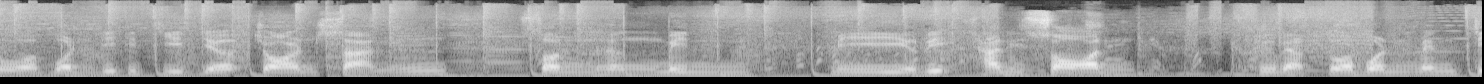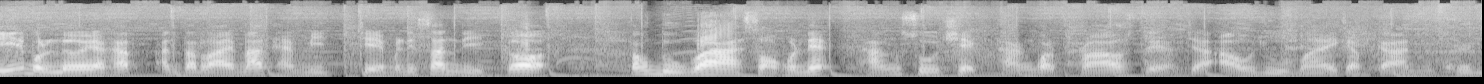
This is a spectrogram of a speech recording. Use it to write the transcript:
ตัวบนที่จี๊ดเยอะ จอร์นสันซนเฮงมิน มีริชาริซอน คือแบบตัวบนเป็นจี๊ดหมดเลยครับ อันตรายมากแถมมีเจมส์แมดิสันอีกก็ ต้องดูว่า 2 คนนี้ทั้งซูเชกทั้งวอตพราวส์เนี่ยจะเอาอยู่ไหมกับการคุม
